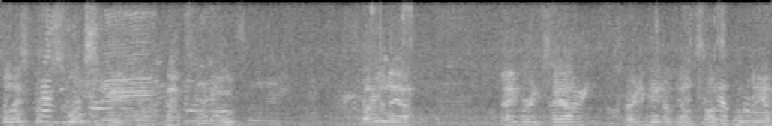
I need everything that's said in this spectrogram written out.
So that's pretty small compared to other parts of the world. Come in our neighbouring town, straight ahead on the other side of the hill there.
